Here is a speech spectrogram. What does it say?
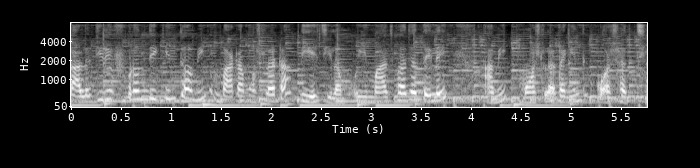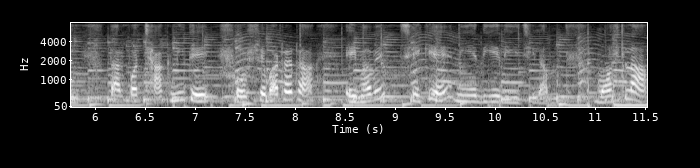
কালো জিরে ফোড়ন দিয়ে কিন্তু আমি বাটা মশলাটা দিয়েছিলাম। ওই মাছ ভাজা তেলেই আমি মশলাটা কিন্তু কষাচ্ছি। তারপর ছাঁকনিতে সর্ষে বাটাটা এইভাবে ছেঁকে নিয়ে দিয়ে দিয়েছিলাম। মশলা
